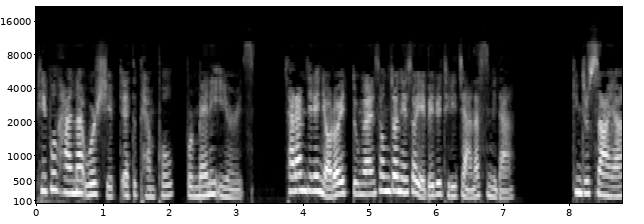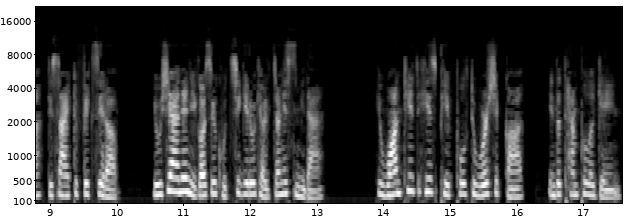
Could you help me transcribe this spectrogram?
People had not worshipped. 사람들은 여러 해 동안 성전에서 예배를 드리지 않았습니다. King Josiah decided to fix it up. 요시아는 이것을 고치기로 결정했습니다. He wanted his people to worship God in the temple again.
